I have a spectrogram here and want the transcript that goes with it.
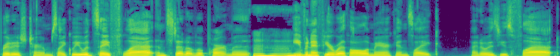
British terms. Like we would say flat instead of apartment. Mm-hmm. Even if you're with all Americans, like I'd always use flat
